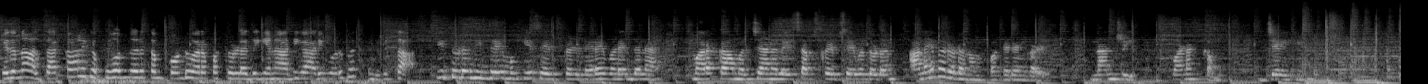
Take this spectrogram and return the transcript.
இதனால் தற்காலிக போர் நிறுத்தம் கொண்டு வரப்பட்டுள்ளது என அதிகாரி ஒருவர் தெரிவித்தார். இத்துடன் இன்றைய முக்கிய செய்திகள் நிறைவடைந்தன. மறக்காமல் சேனலை சப்ஸ்கிரைப் செய்வதுடன் அனைவருடனும் பகிருங்கள். நன்றி. வணக்கம். ஜெய்ஹிந்த்.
